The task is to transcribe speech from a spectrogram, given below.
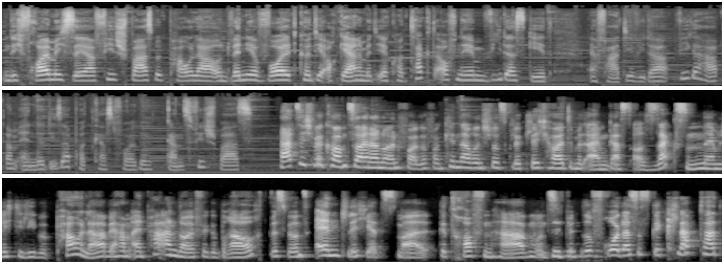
Und ich freue mich sehr. Viel Spaß mit Paula und wenn ihr wollt, könnt ihr auch gerne mit ihr Kontakt aufnehmen. Wie das geht, erfahrt ihr wieder, wie gehabt, am Ende dieser Podcast-Folge. Ganz viel Spaß. Herzlich willkommen zu einer neuen Folge von Kinderwunschlos glücklich. Heute mit einem Gast aus Sachsen, nämlich die liebe Paula. Wir haben ein paar Anläufe gebraucht, bis wir uns endlich jetzt mal getroffen haben. Und ich bin so froh, dass es geklappt hat.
